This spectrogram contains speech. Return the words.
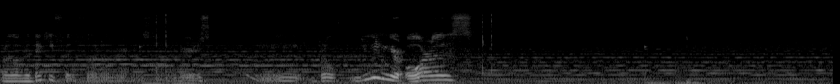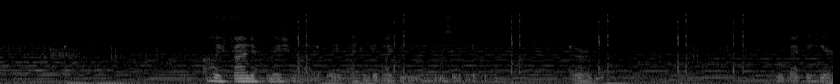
Bro, lover, thank you for the photo. Very nice time. Very just, mm, bro, you and your auras. Oh, he found information about it. Wait, I think it might be. Let me see if we can get to the. Or. Go back to here.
